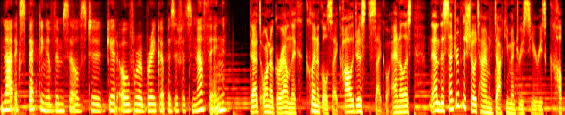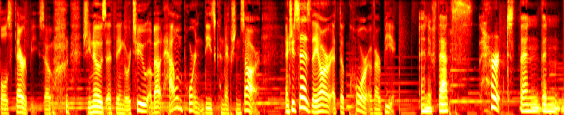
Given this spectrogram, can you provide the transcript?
not expecting of themselves to get over a breakup as if it's nothing. That's Orna Guralnick, clinical psychologist, psychoanalyst, and the center of the Showtime documentary series Couples Therapy, so she knows a thing or two about how important these connections are. And she says they are at the core of our being. And if that's hurt, then then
